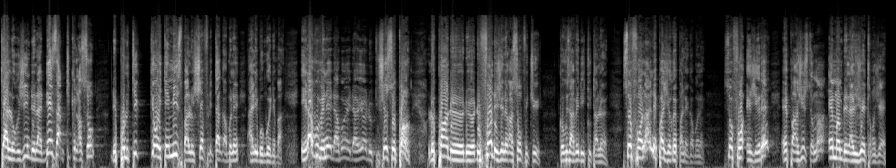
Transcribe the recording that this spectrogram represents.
qui est à l'origine de la désarticulation des politiques qui ont été mises par le chef de l'État gabonais Ali Bongo Neba. Et là, vous venez d'abord et d'ailleurs de toucher ce pan, le pan de, de, fonds des générations futures, que vous avez dit tout à l'heure. Ce fonds-là n'est pas géré par les Gabonais. Ce fonds est géré et par justement un membre de la Légion étrangère.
